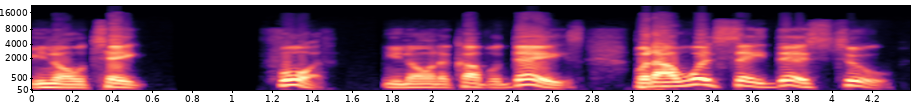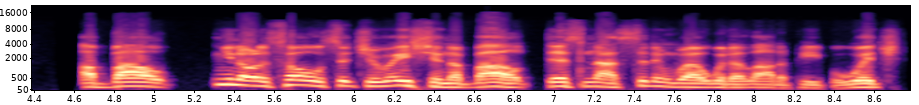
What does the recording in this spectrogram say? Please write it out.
you know take forth you know in a couple days. But I would say this too about you know, this whole situation about this not sitting well with a lot of people, which,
